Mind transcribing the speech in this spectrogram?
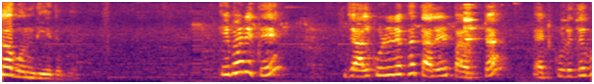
লবণ দিয়ে দেব। এবার এতে জাল করে রাখা তালের পাউডটা অ্যাড করে দেব।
